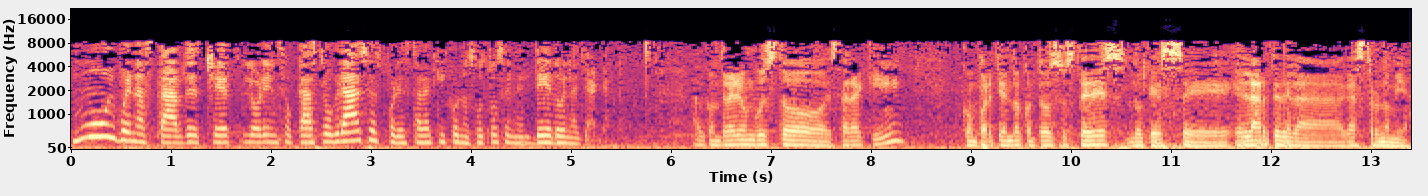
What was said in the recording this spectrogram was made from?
Muy buenas tardes, chef Lorenzo Castro. Gracias por estar aquí con nosotros en el dedo en la llaga. Al contrario, un gusto estar aquí compartiendo con todos ustedes lo que es eh, el arte de la gastronomía.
